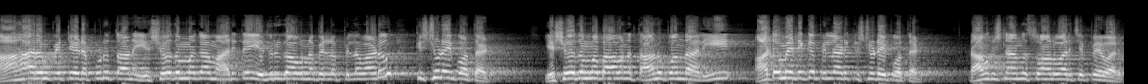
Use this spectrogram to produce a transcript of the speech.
ఆహారం పెట్టేటప్పుడు తాను యశోదమ్మగా మారితే ఎదురుగా ఉన్న పిల్ల పిల్లవాడు కృష్ణుడైపోతాడు. యశోదమ్మ భావన తాను పొందాలి. ఆటోమేటిక్గా పిల్లాడు కృష్ణుడైపోతాడు. రామకృష్ణానంద స్వామి వారు చెప్పేవారు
